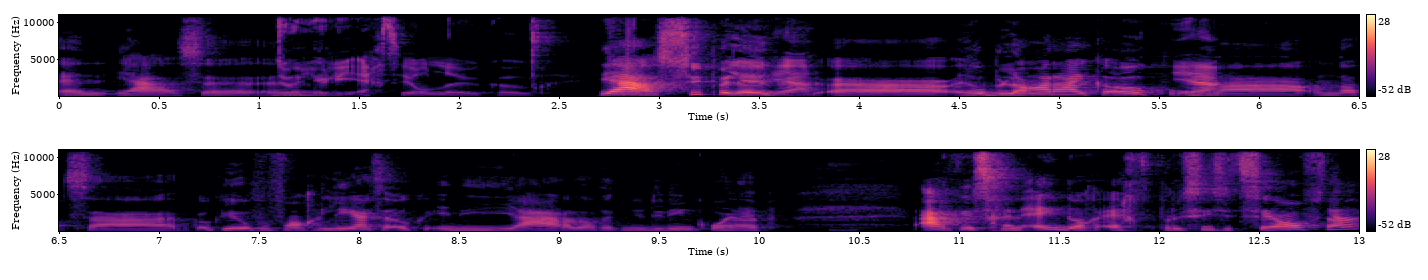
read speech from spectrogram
En ja, ze, Doen jullie echt heel leuk ook. ja, superleuk. Ja. Eh, heel belangrijk ook. Om, Ja. eh, omdat daar heb ik ook heel veel van geleerd. Ook in die jaren dat ik nu de winkel heb. Eigenlijk is geen één dag echt precies hetzelfde.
